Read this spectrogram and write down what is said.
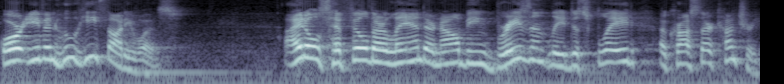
or even who he thought he was. Idols have filled our land, are now being brazenly displayed across our country.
